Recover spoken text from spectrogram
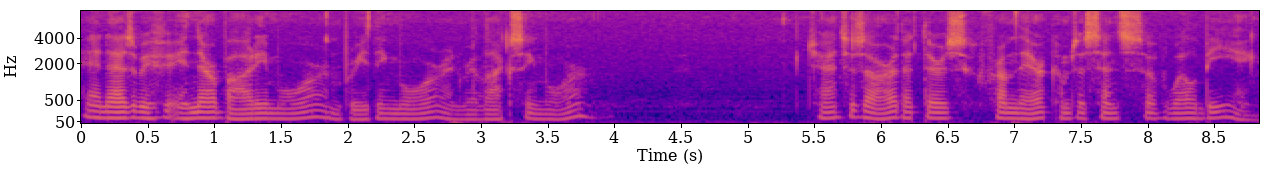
And as we're in our body more and breathing more and relaxing more, chances are that there's from there comes a sense of well-being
